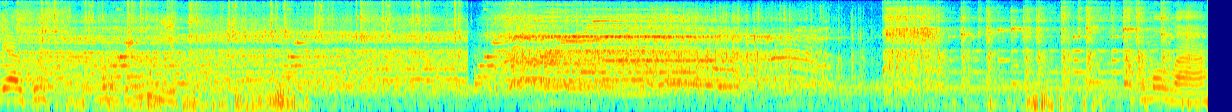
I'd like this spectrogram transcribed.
dele é azul escuro, bem bonito. Vamos lá.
